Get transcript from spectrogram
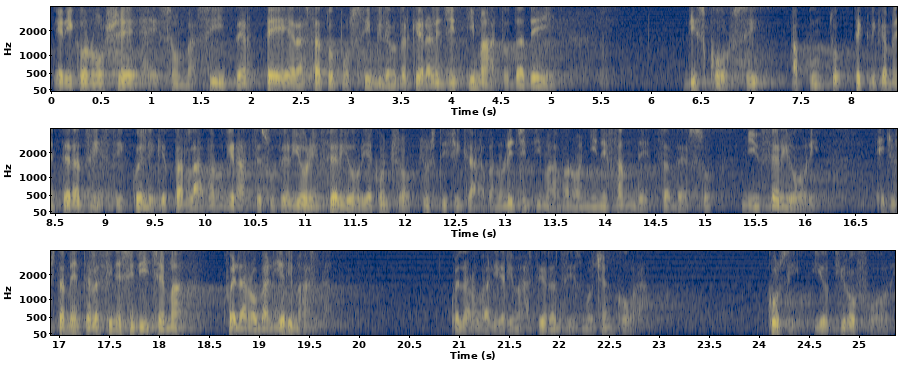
e riconosce, eh, insomma, sì, per te era stato possibile, ma perché era legittimato da dei discorsi appunto tecnicamente razzisti, quelli che parlavano di razze superiori e inferiori e con ciò giustificavano, legittimavano ogni nefandezza verso gli inferiori. E giustamente alla fine si dice, ma quella roba lì è rimasta, quella roba lì è rimasta, il razzismo c'è ancora. Così io tiro fuori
